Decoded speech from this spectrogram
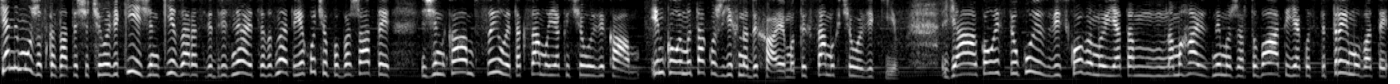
Я не можу сказати, що чоловіки і жінки зараз відрізняються. Ви знаєте, я хочу побажати жінкам сили так само, як і чоловікам. Інколи ми також їх надихаємо, тих самих чоловіків. Я коли спілкуюся з військовими, я там намагаюся з ними жартувати, якось підтримувати.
